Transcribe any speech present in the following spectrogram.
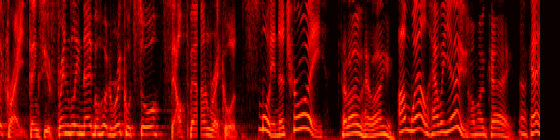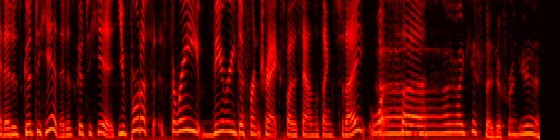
the crate, thanks to your friendly neighbourhood record store, Southbound Records. Morning, Troy. Hello, how are you? I'm well. How are you? I'm okay. Okay, that is good to hear. That is good to hear. You've brought us three very different tracks by the sounds of things today. What's uh, Uh, I guess they're different, yeah.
